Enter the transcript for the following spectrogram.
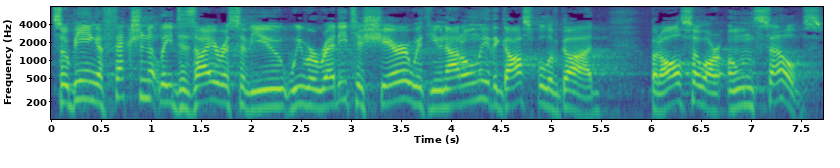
So, being affectionately desirous of you, we were ready to share with you not only the gospel of God, but also our own selves,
